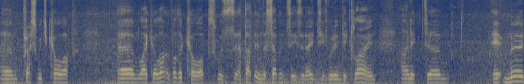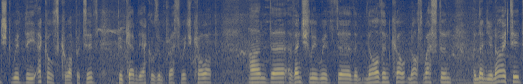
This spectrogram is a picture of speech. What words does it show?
Um, Prestwich Co-op, um, like a lot of other co-ops, was at that in the 70s and 80s were in decline, and it um, it merged with the Eccles Cooperative, became the Eccles and Prestwich Co-op, and uh, eventually with uh, the Northern Co-op, Northwestern, and then United,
